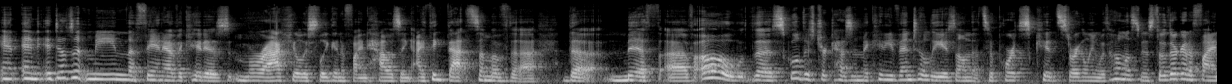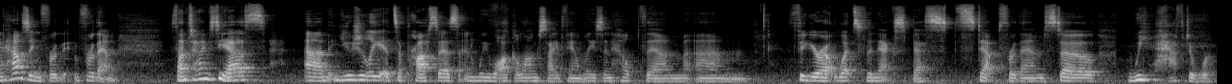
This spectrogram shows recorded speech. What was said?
And and it doesn't mean the fan advocate is miraculously going to find housing. I think that's some of the the myth of oh, the school district has a McKinney-Vento liaison that supports kids struggling with homelessness, so they're going to find housing for for them. Sometimes yes. Um, usually it's a process, and we walk alongside families and help them um, figure out what's the next best step for them. So we have to work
